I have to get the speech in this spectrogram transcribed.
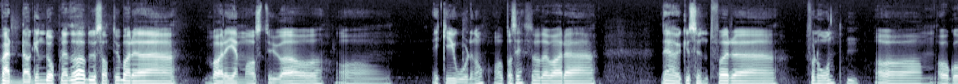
hverdagen du opplevde. da Du satt jo bare Bare hjemme og stua og, og ikke gjorde noe, holdt på å si. Så det var eh, Det er jo ikke sunt for, eh, for noen Mm. å, å gå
